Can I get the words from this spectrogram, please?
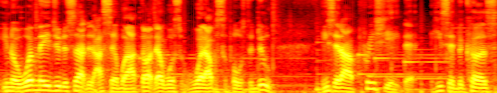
"You know what made you decide that?" I said, "Well, I thought that was what I was supposed to do." He said, "I appreciate that." He said because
